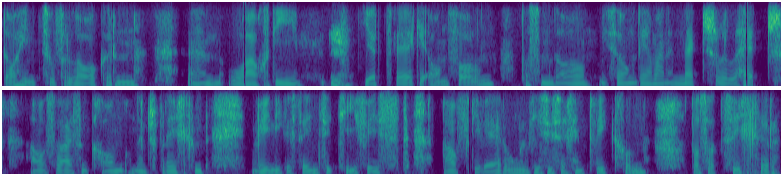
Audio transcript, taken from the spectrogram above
dahin zu verlagern, ähm, wo auch die, die Erträge anfallen, dass man da, wie sagen die, einen Natural Hedge ausweisen kann und entsprechend weniger sensitiv ist auf die Währungen, wie sie sich entwickeln. Das hat sicher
